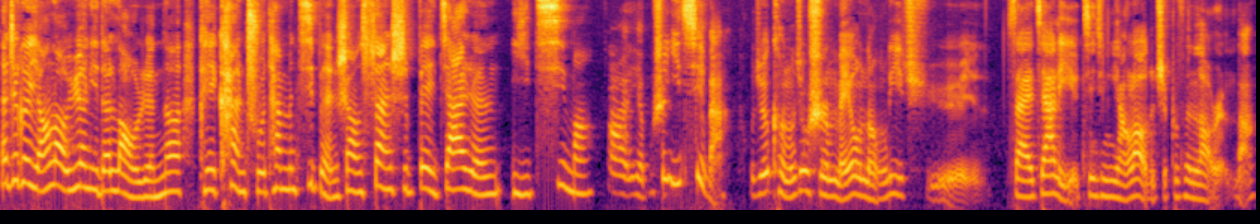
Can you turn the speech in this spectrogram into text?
那这个养老院里的老人呢，可以看出他们基本上算是被家人遗弃吗？啊，也不是遗弃吧，我觉得可能就是没有能力去在家里进行养老的这部分老人吧。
